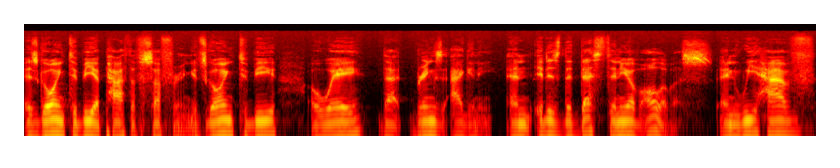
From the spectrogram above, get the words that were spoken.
is going to be a path of suffering. It's going to be a way that brings agony. And it is the destiny of all of us. And we have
